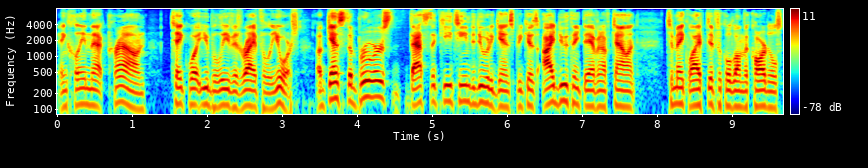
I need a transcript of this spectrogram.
and claim that crown. Take what you believe is rightfully yours. Against the Brewers, that's the key team to do it against because I do think they have enough talent to make life difficult on the Cardinals,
